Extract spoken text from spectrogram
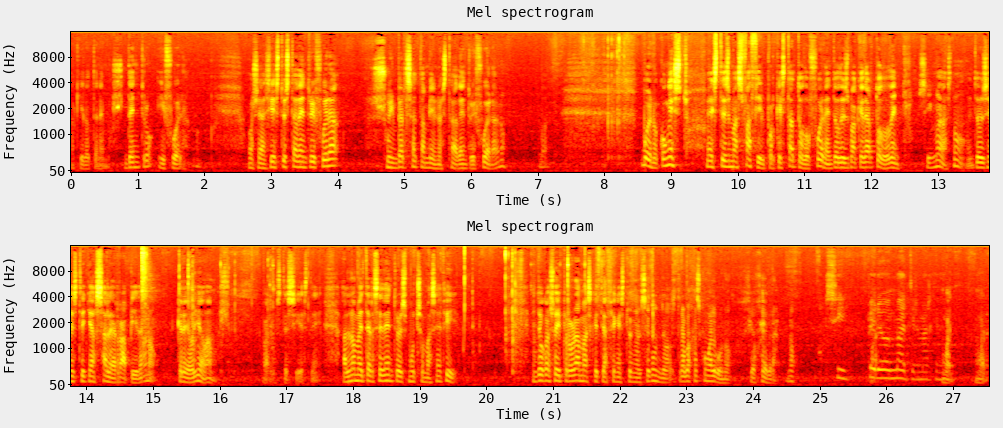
Aquí lo tenemos, dentro y fuera. O sea, si esto está dentro y fuera, su inversa también lo está dentro y fuera, ¿no? Bueno, con esto, este es más fácil porque está todo fuera, entonces va a quedar todo dentro, sin más, ¿no? Entonces este ya sale rápido, ¿no? Creo yo, vamos. Vale, este sí, este. Al no meterse dentro es mucho más sencillo. En todo caso hay programas que te hacen esto en el segundo. ¿Trabajas con alguno? GeoGebra, ¿no? Sí, pero en más que nada. Bueno, Bueno,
